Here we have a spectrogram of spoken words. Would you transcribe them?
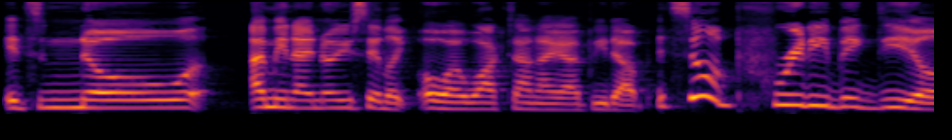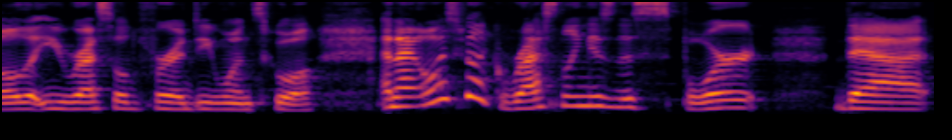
it's no. I mean, I know you say like, oh, I walked on, I got beat up. It's still a pretty big deal that you wrestled for a D one school, and I always feel like wrestling is this sport that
